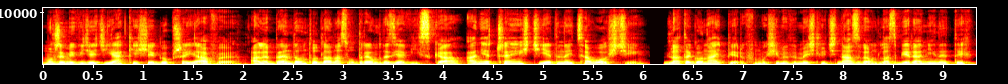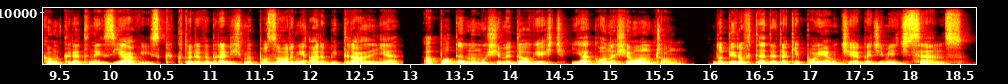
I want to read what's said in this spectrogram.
Możemy widzieć jakieś jego przejawy, ale będą to dla nas odrębne zjawiska, a nie część jednej całości. Dlatego najpierw musimy wymyślić nazwę dla zbieraniny tych konkretnych zjawisk, które wybraliśmy pozornie arbitralnie, a potem musimy dowieść, jak one się łączą. Dopiero wtedy takie pojęcie będzie mieć sens,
